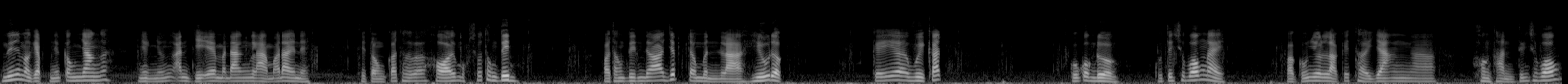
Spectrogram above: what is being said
nếu mà gặp những công nhân á, những những anh chị em mà đang làm ở đây này thì tổng có thể hỏi một số thông tin. Và thông tin đó giúp cho mình là hiểu được cái ờ, quy cách của con đường của tuyến số 4 này và cũng như là cái thời gian à, hoàn thành tuyến số 4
